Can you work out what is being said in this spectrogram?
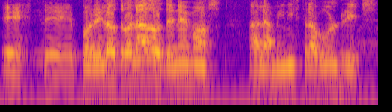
Este, por el otro lado tenemos a la ministra Bullrich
